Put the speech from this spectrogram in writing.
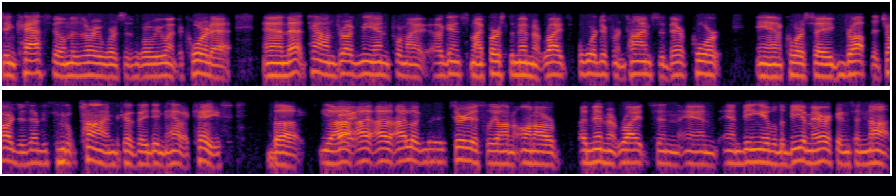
in Cassville, Missouri, which is where we went to court at. And that town drugged me in for my against my First Amendment rights four different times to their court, and of course they dropped the charges every single time because they didn't have a case. But yeah, Right. I, I I look very seriously on on our amendment rights and and and being able to be Americans and not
